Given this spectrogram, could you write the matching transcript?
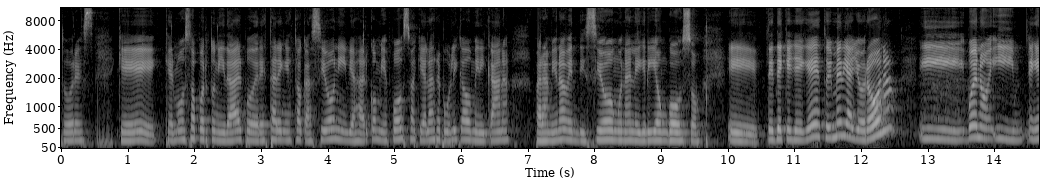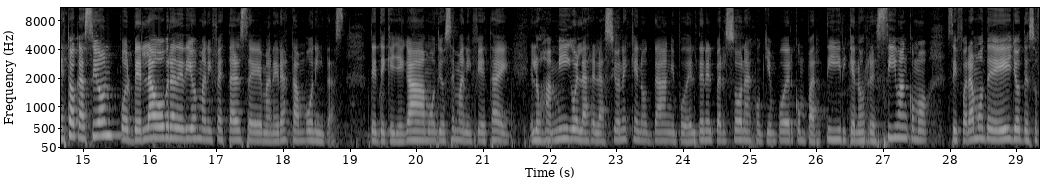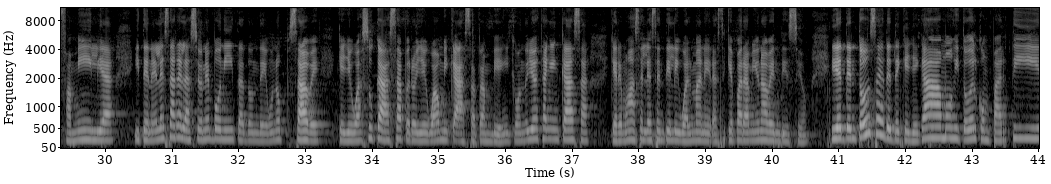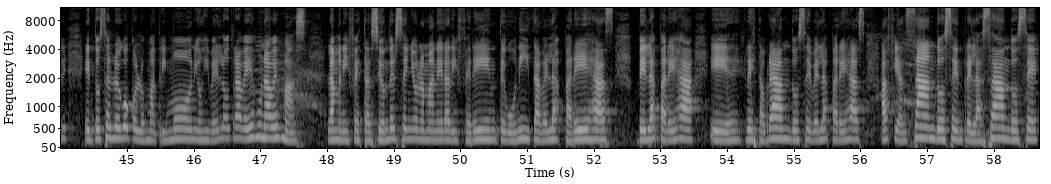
Pastores. Qué, hermosa oportunidad el poder estar en esta ocasión y viajar con mi esposo aquí a la República Dominicana para mí una bendición, una alegría, un gozo. Eh, desde que llegué estoy media llorona y bueno, y en esta ocasión por ver la obra de Dios manifestarse de maneras tan bonitas. Desde que llegamos, Dios se manifiesta en, los amigos, en las relaciones que nos dan, en poder tener personas con quien poder compartir y que nos reciban como si fuéramos de ellos, de su familia, y tener esas relaciones bonitas donde uno sabe que llegó a su casa, pero llegó a mi casa también. Y cuando ellos están en casa, queremos hacerles sentir de igual manera. Así que para mí una bendición. Y desde entonces, desde que llegamos y todo el compartir, entonces luego con los matrimonios y verlo otra vez, una vez más, la manifestación del Señor de una manera diferente, bonita, ver las parejas, ver las parejas eh, restaurándose, ver las parejas afianzándose, entrelazándose,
